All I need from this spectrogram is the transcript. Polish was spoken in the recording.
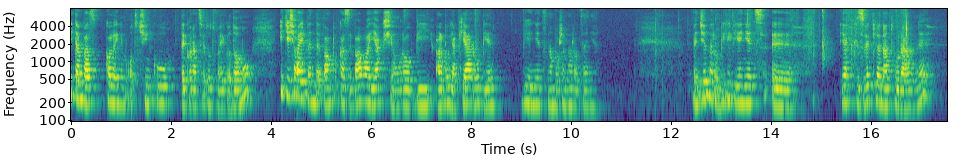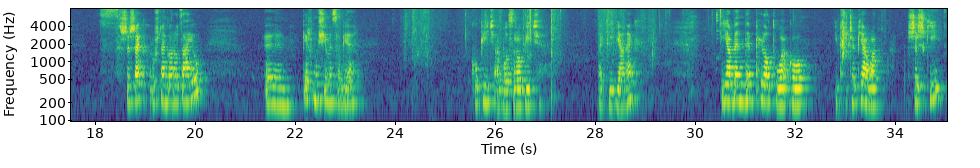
Witam Was w kolejnym odcinku Dekoracja do Twojego domu. I dzisiaj będę Wam pokazywała, jak się robi, albo jak ja robię wieniec na Boże Narodzenie. Będziemy robili wieniec y, jak zwykle naturalny, z szyszek różnego rodzaju. Y, Pierw musimy sobie kupić albo zrobić taki wianek. Ja będę plotła go i przyczepiała szyszki.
